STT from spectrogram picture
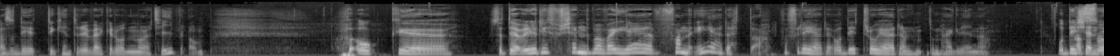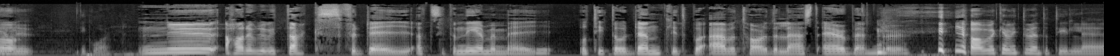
Alltså det tycker jag inte det verkar råda några tvivel om. Och eh, så att jag liksom kände bara, vad är, vad fan är detta? Varför är det? Och det tror jag är den, de här grejerna. Och det kände jag Alltså- nu igår. Nu har det blivit dags för dig att sitta ner med mig och titta ordentligt på Avatar The Last Airbender. ja, men kan vi inte vänta till eh,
